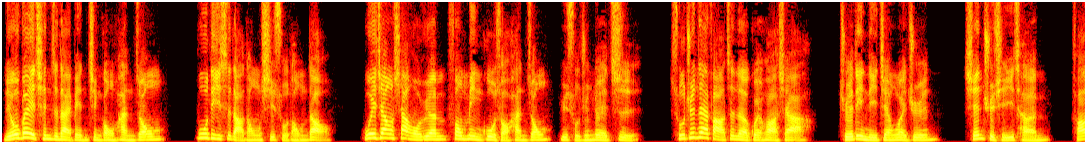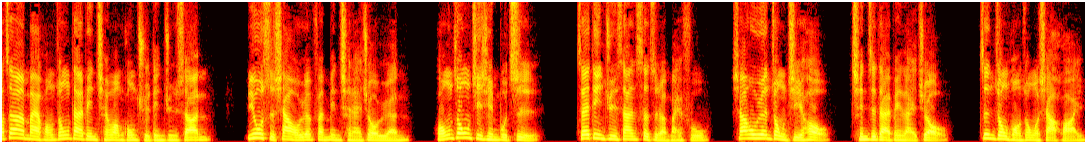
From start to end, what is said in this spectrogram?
刘备亲自带兵进攻汉中，目的是打通西蜀通道。魏将夏侯渊奉命固守汉中，与蜀军对峙。蜀军在法正的规划下，决定离间魏军，先取其一城。法正安排黄忠带兵前往攻取定军山，又使夏侯渊分兵前来救援。黄忠进行布置，在定军山设置了埋伏。夏侯渊中计后，亲自带兵来救，正中黄忠的下怀。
